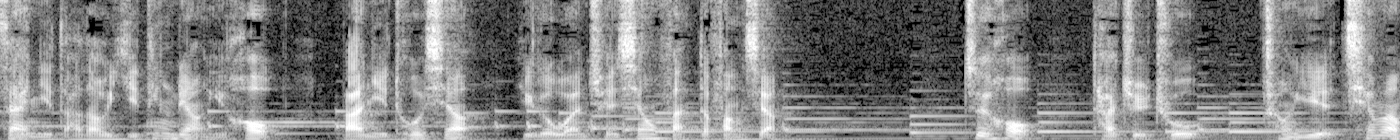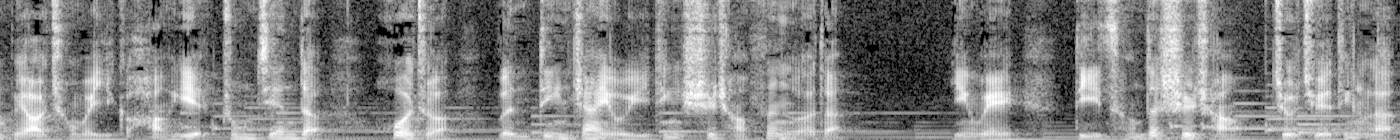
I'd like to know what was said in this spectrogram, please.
在你达到一定量以后，把你拖向一个完全相反的方向。最后，他指出，创业千万不要成为一个行业中间的，或者稳定占有一定市场份额的。因为底层的市场就决定了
